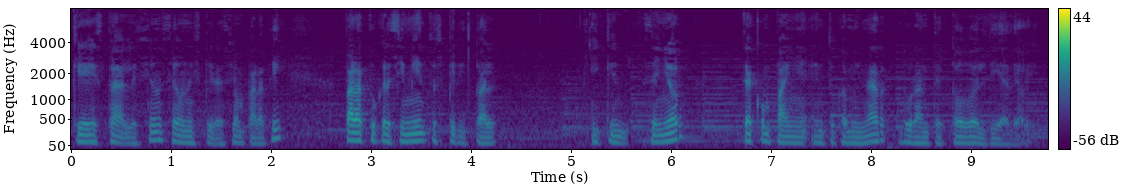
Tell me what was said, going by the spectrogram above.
Que esta lección sea una inspiración para ti, para tu crecimiento espiritual y que Señor te acompañe en tu caminar durante todo el día de hoy.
